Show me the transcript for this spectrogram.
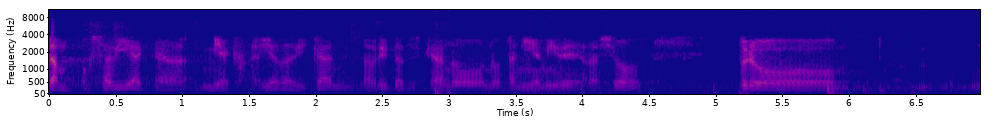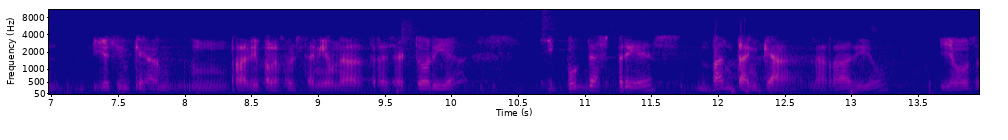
Tampoc sabia que m'hi acabaria dedicant, la veritat és que no, no tenia ni idea d'això, però diguéssim que mm, Ràdio Palafolls tenia una trajectòria i poc després van tancar la ràdio i llavors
